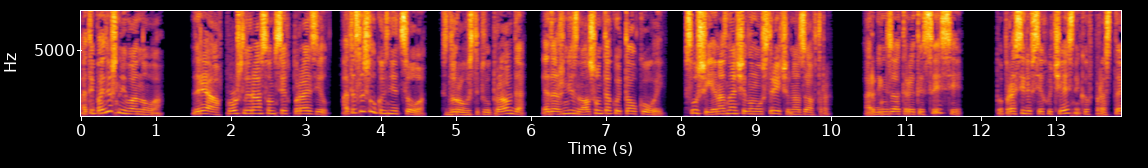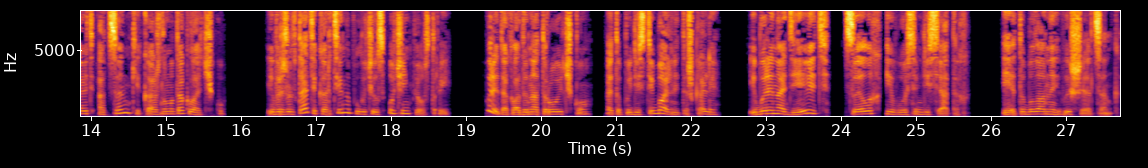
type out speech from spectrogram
«А ты пойдешь на Иванова?» «Зря, в прошлый раз он всех поразил. А ты слышал Кузнецова? Здорово выступил, правда? Я даже не знал, что он такой толковый. Слушай, я назначил ему встречу на завтра. Организаторы этой сессии попросили всех участников проставить оценки каждому докладчику. И в результате картина получилась очень пестрой. Были доклады на троечку, это по десятибальной-то шкале, и были на девять целых и восемь десятых. И это была наивысшая оценка.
